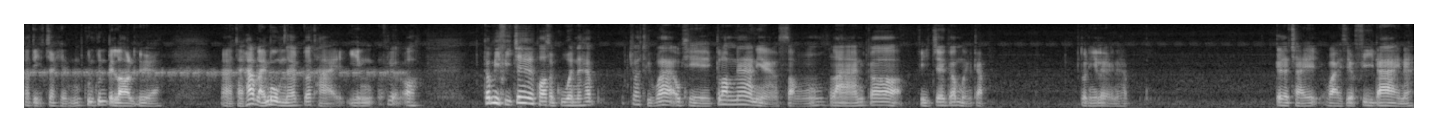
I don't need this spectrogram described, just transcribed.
ปกติจะเห็นคุ้นๆเป็นรอเรือ ถ่ายภาพหลายมุมนะครับ ก็ถ่ายเอียงเครื่องอ๋อก็มีฟีเจอร์พอสมควรนะครับ ก็ถือว่าโอเค กล้องหน้าเนี่ยสองล้านก็ฟีเจอร์ก็เหมือนกับตัวนี้เลยนะครับ ก็จะใช้ wide selfie ได้นะ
